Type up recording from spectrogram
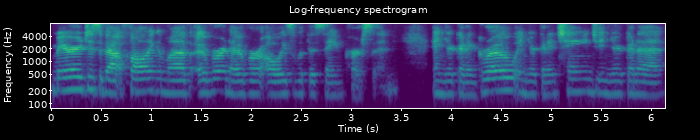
marriage is about falling in love over and over, always with the same person. And you're going to grow and you're going to change and you're going to,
